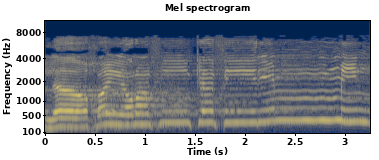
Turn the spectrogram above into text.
لَّا خَيْرَ فِي كَثِيرٍ مِّن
